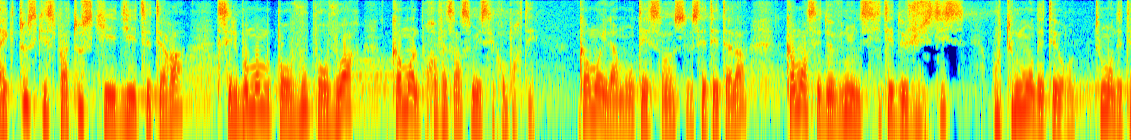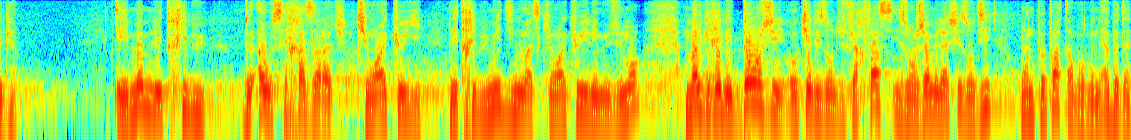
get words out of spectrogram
Avec tout ce qui se passe, tout ce qui est dit, etc., c'est le bon moment pour vous pour voir comment le prophète s'est comporté. Comment il a monté cet état-là. Comment c'est devenu une cité de justice où tout le monde était heureux, tout le monde était bien. Et même les tribus de Haus et Khazaraj qui ont accueilli, les tribus médinoises qui ont accueilli les musulmans, malgré les dangers auxquels ils ont dû faire face, ils n'ont jamais lâché, ils ont dit on ne peut pas t'abandonner, abadan.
